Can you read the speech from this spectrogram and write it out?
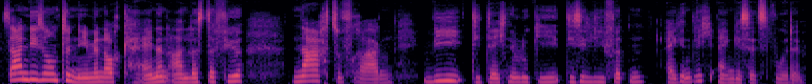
sahen diese Unternehmen auch keinen Anlass dafür, nachzufragen, wie die Technologie, die sie lieferten, eigentlich eingesetzt wurde.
